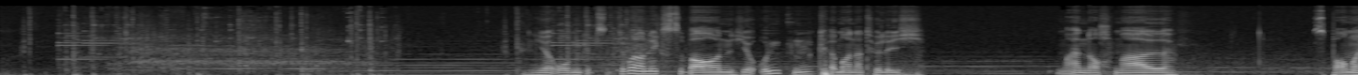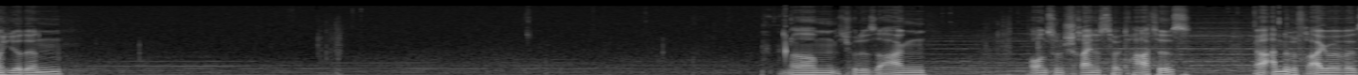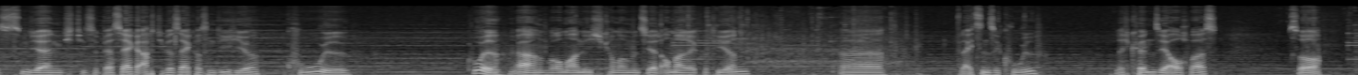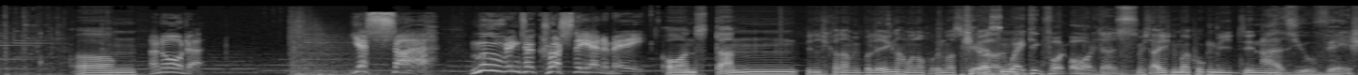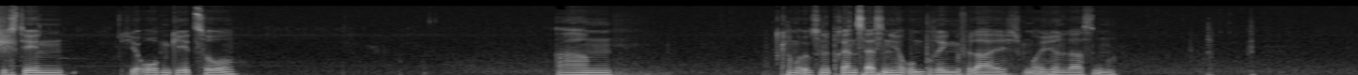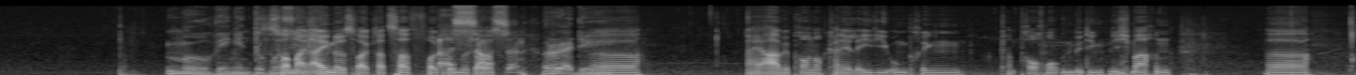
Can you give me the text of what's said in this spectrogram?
Hier oben gibt es immer noch nichts zu bauen. Hier unten können wir natürlich mal nochmal... Was bauen wir hier denn? Ähm, ich würde sagen, bauen so ein Schrein des Teutates. Ja, andere Frage, weil was sind ja eigentlich diese Berserker? Ach, die Berserker sind die hier. Cool. Cool, ja, warum auch nicht? Kann man mit Sicherheit auch mal rekrutieren. Äh, vielleicht sind sie cool. Vielleicht können sie auch was. So. Ähm, An order. Yes, sire. Moving to crush the enemy. und dann bin ich gerade am überlegen, haben wir noch irgendwas vergessen? waiting for Ich orders. möchte eigentlich nur mal gucken, wie den As you wie wish. es den hier oben geht so. Ähm, kann man uns eine Prinzessin hier umbringen vielleicht, meucheln lassen. Moving into Das war mein eigener, das war gerade sah voll komisch aus. Äh, naja, wir brauchen auch keine Lady umbringen. Kann, brauchen wir unbedingt nicht machen. Äh, auch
